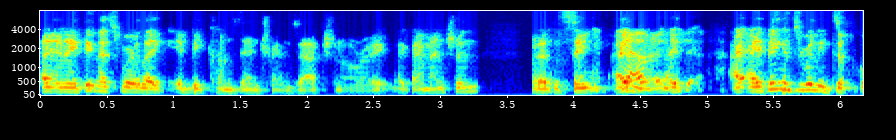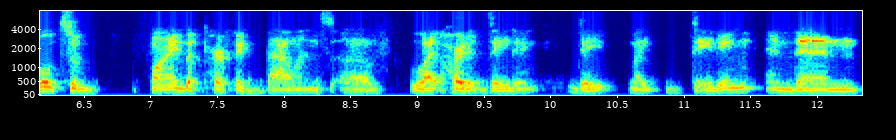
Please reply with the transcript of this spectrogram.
and I think that's where like it becomes then transactional, right? Like I mentioned, but at the same, I don't know, I, I think it's really difficult to find the perfect balance of lighthearted dating, date like dating, and then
